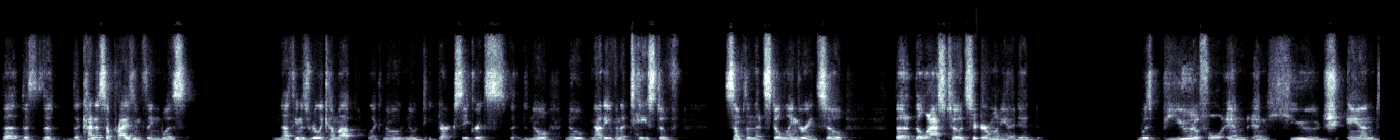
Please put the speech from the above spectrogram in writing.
the the the, the kind of surprising thing was nothing has really come up like no no deep dark secrets no no not even a taste of something that's still lingering. So the the last toad ceremony i did was beautiful and and huge. And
